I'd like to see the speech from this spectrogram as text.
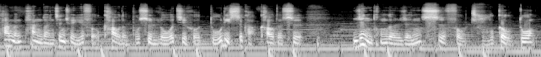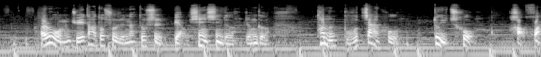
他们判断正确与否靠的不是逻辑和独立思考，靠的是认同的人是否足够多。而我们绝大多数人呢，都是表现性的人格，他们不在乎对错好坏。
